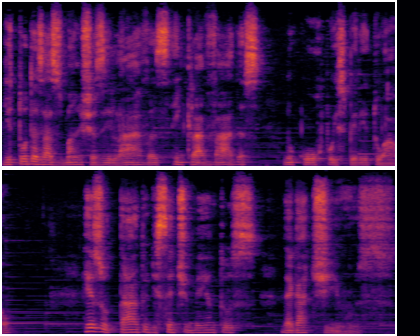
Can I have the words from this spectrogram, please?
de todas as manchas e larvas encravadas no corpo espiritual, resultado de sentimentos negativos.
